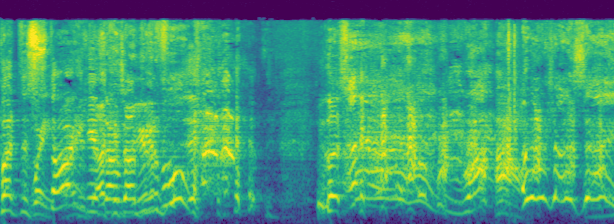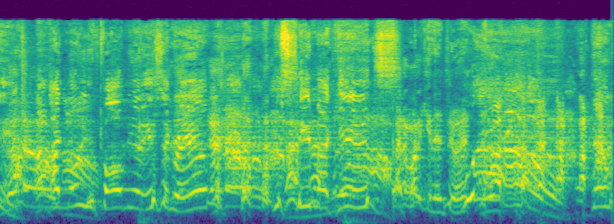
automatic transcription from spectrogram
But the starting Our kids aren't beautiful? Listen, Wow. What are you trying to say? I know you follow me on Instagram. You see my kids. I don't want to get into it. Wow. They're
